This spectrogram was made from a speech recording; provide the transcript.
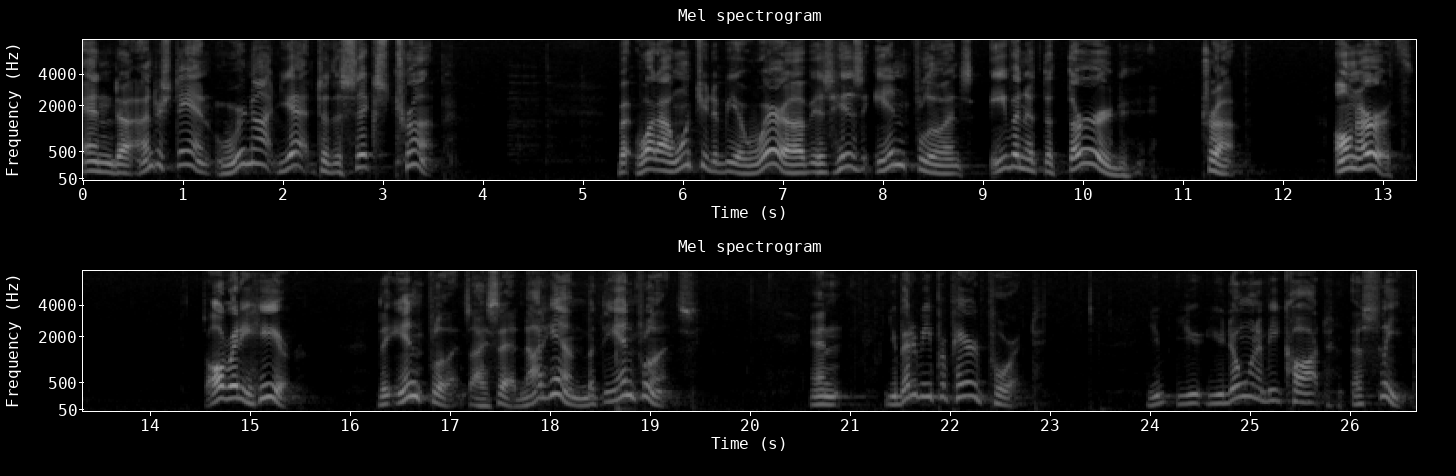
and uh, understand, we're not yet to the sixth trump. But what I want you to be aware of is his influence even at the third trump on earth. It's already here. The influence, I said, not him, but the influence. And you better be prepared for it. You, you, you don't want to be caught asleep.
